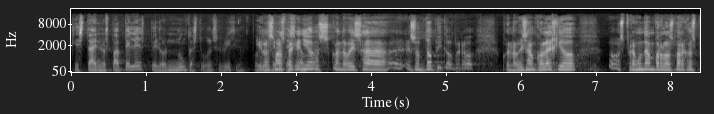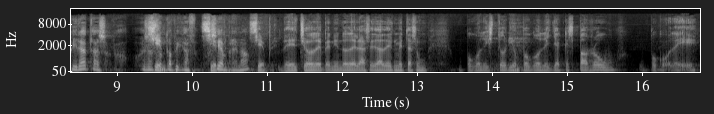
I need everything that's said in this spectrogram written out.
que está en los papeles, pero nunca estuvo en servicio. Y los más pequeños, causas. cuando vais a. Es un tópico, pero cuando vais a un colegio, ¿os preguntan por los barcos piratas o no? ¿O Eso es un Siempre, topicazo. Siempre, ¿no? Siempre. De hecho, dependiendo de las edades, metas un, un poco de historia, un poco de Jack Sparrow, un poco de.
